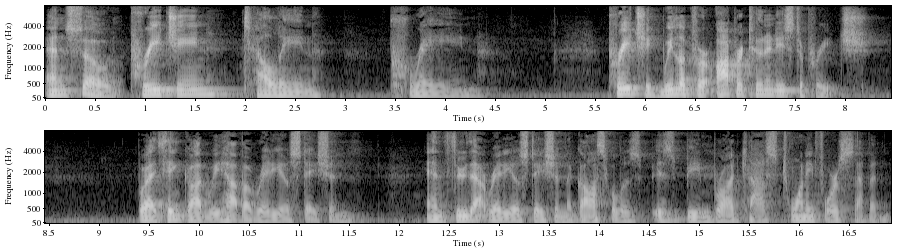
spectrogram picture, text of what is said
And so, preaching, telling, praying. Preaching, we look for opportunities to preach. But I thank God we have a radio station. And through that radio station, the gospel is, is being broadcast 24 7.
